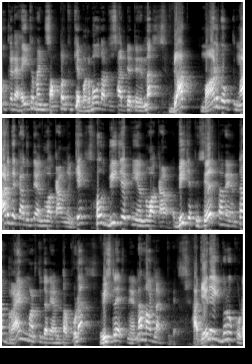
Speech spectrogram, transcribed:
ಒಂದ್ ಕಡೆ ಹೈಕಮಾಂಡ್ ಸಂಪರ್ಕಕ್ಕೆ ಬರಬಹುದಾದ ಸಾಧ್ಯತೆಯನ್ನ ಬ್ಲಾಕ್ ಮಾಡ್ಬೇಕು ಮಾಡಬೇಕಾಗುತ್ತೆ ಅನ್ನುವ ಕಾರಣಕ್ಕೆ ಅವ್ರು ಬಿಜೆಪಿ ಅನ್ನುವ ಬಿಜೆಪಿ ಸೇರ್ತಾರೆ ಅಂತ ಬ್ರ್ಯಾಂಡ್ ಮಾಡ್ತಿದ್ದಾರೆ ಅಂತ ಕೂಡ ವಿಶ್ಲೇಷಣೆಯನ್ನ ಮಾಡಲಾಗ್ತಿದೆ. ಅದೇನೇ ಇದ್ರೂ ಕೂಡ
